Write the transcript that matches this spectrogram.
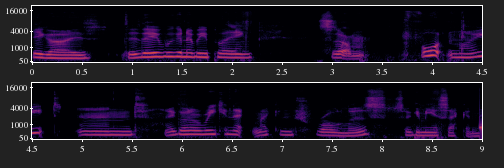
Hey guys, today we're gonna be playing some Fortnite and I gotta reconnect my controllers, so give me a second.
